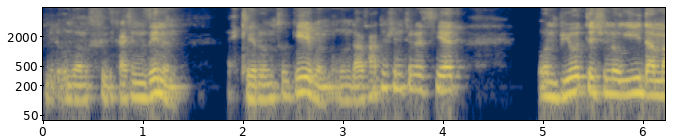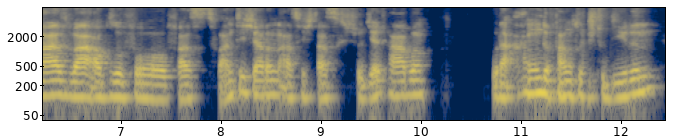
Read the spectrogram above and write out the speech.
mit unseren physikalischen Sinnen, Erklärung zu geben. Und das hat mich interessiert. Und Biotechnologie damals war auch so vor fast 20 Jahren, als ich das studiert habe, oder angefangen zu studieren,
